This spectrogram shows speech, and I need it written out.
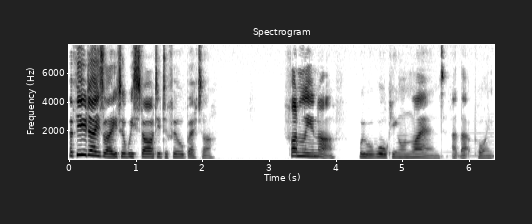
A few days later, we started to feel better. Funnily enough, we were walking on land at that point.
